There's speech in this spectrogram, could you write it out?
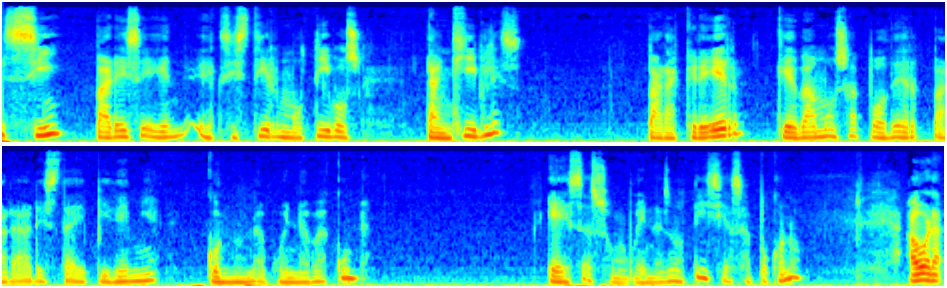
Sí parecen existir motivos tangibles para creer que vamos a poder parar esta epidemia con una buena vacuna. Esas son buenas noticias, ¿a poco no? Ahora,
